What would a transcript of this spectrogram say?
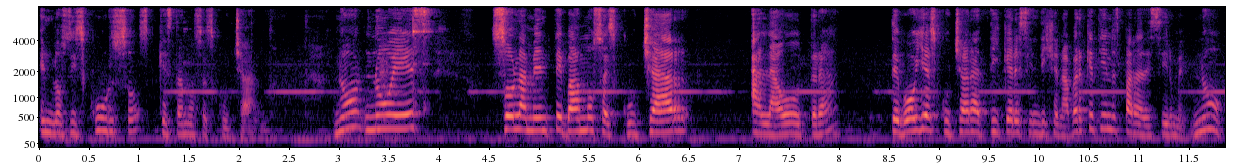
en los discursos que estamos escuchando. No, no es solamente vamos a escuchar a la otra, te voy a escuchar a ti que eres indígena, a ver qué tienes para decirme. No,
